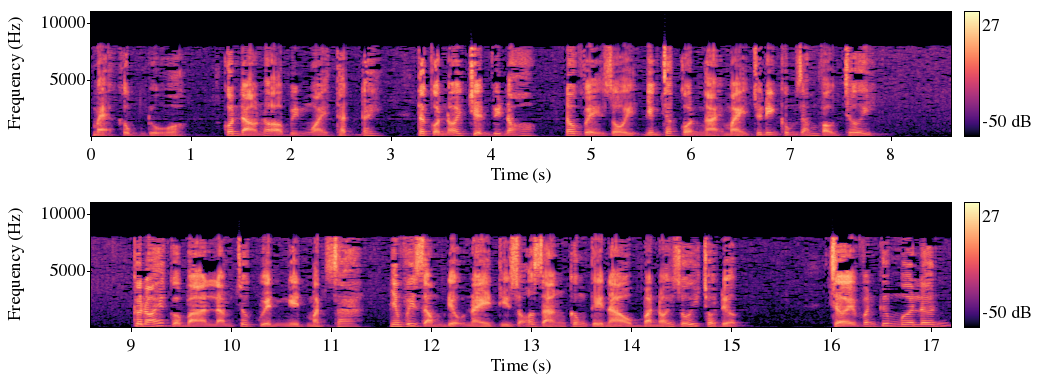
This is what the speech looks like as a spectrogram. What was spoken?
Mẹ không đùa. Con đào nó ở bên ngoài thật đấy. Ta còn nói chuyện với nó. Nó về rồi nhưng chắc còn ngại mày cho nên không dám vào chơi. Câu nói của bà làm cho quyền nghịt mặt xa. Nhưng với giọng điệu này thì rõ ràng không thể nào bà nói dối cho được. Trời vẫn cứ mưa lớn,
